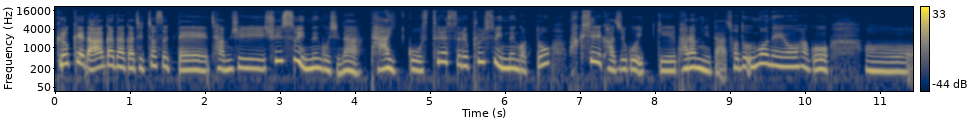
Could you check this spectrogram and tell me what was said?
그렇게 나아가다가 지쳤을 때 잠시 쉴 수 있는 곳이나 다 잊고 스트레스를 풀 수 있는 것도 확실히 가지고 있길 바랍니다. 저도 응원해요 하고, 어,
